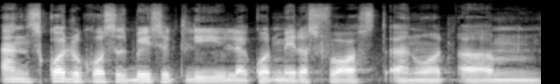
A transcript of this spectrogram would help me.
And Squadra Corse is basically like what made us fast and what um,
